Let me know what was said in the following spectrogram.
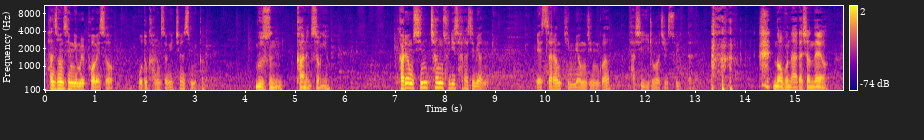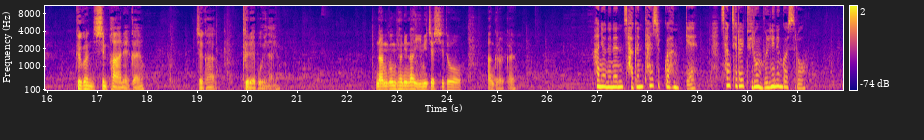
한 선생님을 포함해서 모두 가능성이 있지 않습니까? 무슨 가능성이요? 가령 신창순이 사라지면 옛사랑 김명진과 다시 이루어질 수 있다는. 너무 나가셨네요. 그건 심파 아닐까요? 제가 그래 보이나요? 남궁현이나 이미재 씨도 안 그럴까요? 한현우는 작은 탄식과 함께 상체를 뒤로 물리는 것으로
